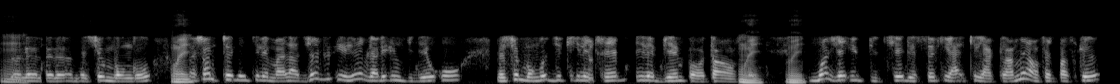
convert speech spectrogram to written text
hmm. le, M. Mbongo, sachant qu'il est malade. J'ai regardé une vidéo où M. Mbongo dit qu'il est très, il est bien portant. Moi, j'ai eu pitié de ceux qui, qui l'acclamaient, en fait, parce que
